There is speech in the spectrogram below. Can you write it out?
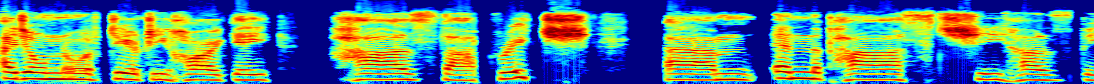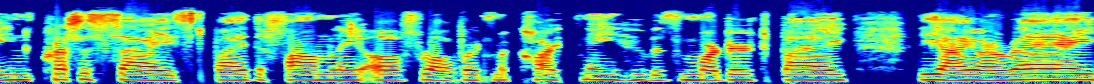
I don't know if Deirdre Hargey has that reach. Um, in the past, she has been criticised by the family of Robert McCartney, who was murdered by the IRA.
